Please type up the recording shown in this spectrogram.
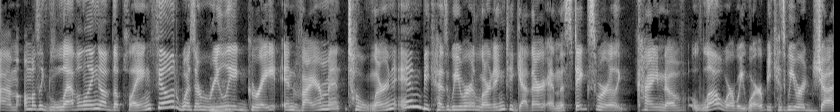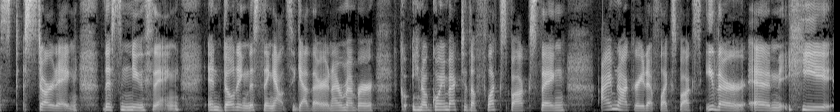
um, almost like leveling of the playing field was a really mm-hmm. great environment to learn in because we were learning together and the stakes were like kind of low where we were because we were just starting this new thing and building this thing out together. And I remember, you know, going back to the Flexbox thing, I'm not great at Flexbox either. And he,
